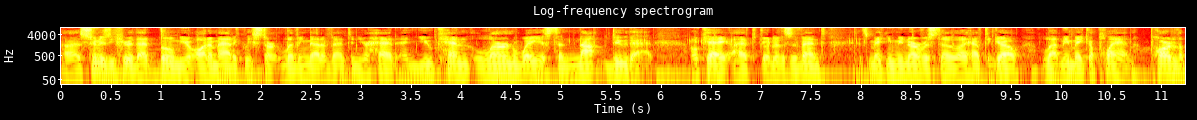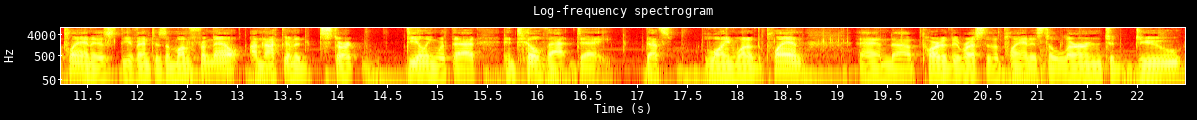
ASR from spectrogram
uh, as soon as you hear that boom, you automatically start living that event in your head and you can learn ways to not do that okay, I have to go to this event. It's making me nervous that I have to go. Let me make a plan. Part of the plan is the event is a month from now. I'm not going to start dealing with that until that day. That's line one of the plan. And uh, part of the rest of the plan is to learn to do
